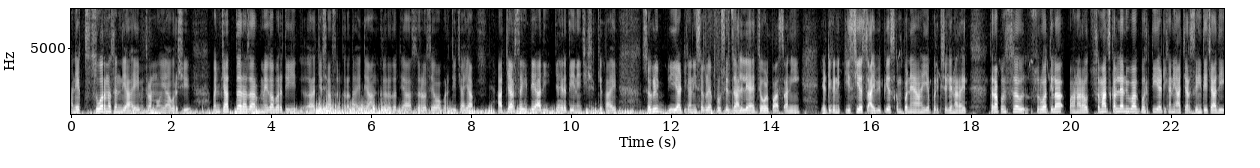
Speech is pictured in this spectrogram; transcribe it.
आणि एक सुवर्ण संधी आहे मित्रांनो यावर्षी. पंच्याहत्तर हजार मेगा भरती राज्य शासन करत आहे. त्या अंतर्गत या सरळ सेवा भरतीच्या ह्या आचारसंहितेआधी जाहिरात येण्याची शक्यता आहे. सगळी या ठिकाणी सगळ्या प्रोसेस झालेल्या आहेत. जवळपास आणि या ठिकाणी T C S I B P S कंपन्या या परीक्षा घेणार आहेत. तर आपण स सुरुवातीला पाहणार आहोत. समाज कल्याण विभाग भरती या ठिकाणी आचारसंहितेच्या आधी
